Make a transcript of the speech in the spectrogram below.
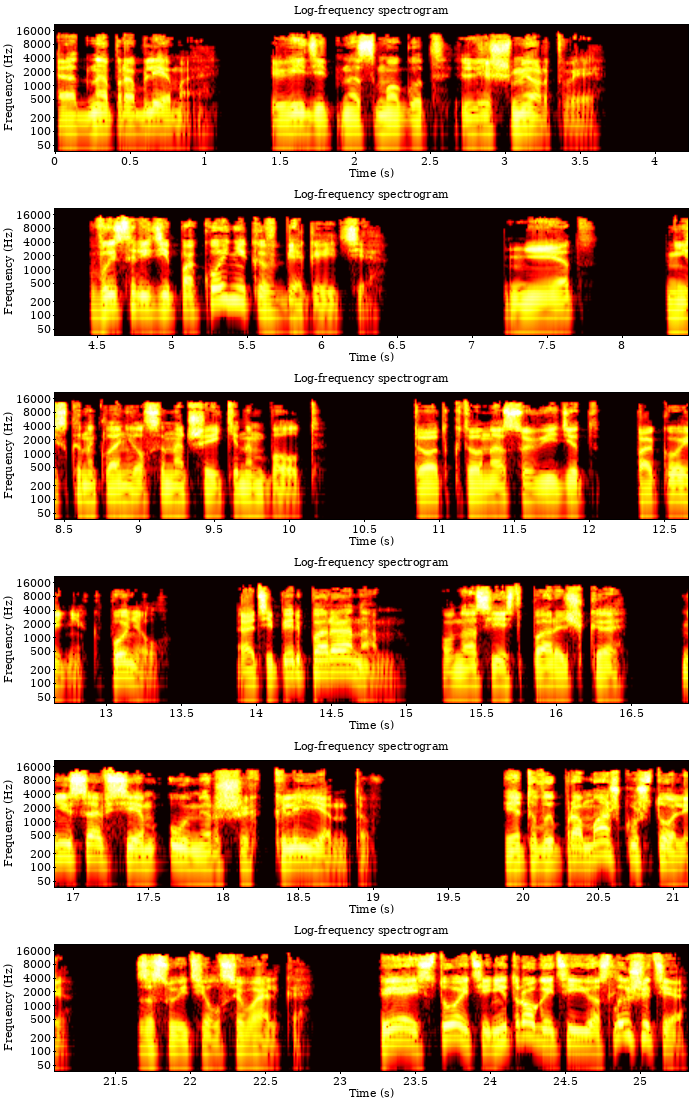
Одна проблема — видеть нас могут лишь мертвые. Вы среди покойников бегаете? Нет, — низко наклонился над Шейкиным Болт. Тот, кто нас увидит, покойник, понял? А теперь пора нам. У нас есть парочка не совсем умерших клиентов. «Это вы про Машку, что ли?» — засуетился Валька. «Эй, стойте, не трогайте ее, слышите?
